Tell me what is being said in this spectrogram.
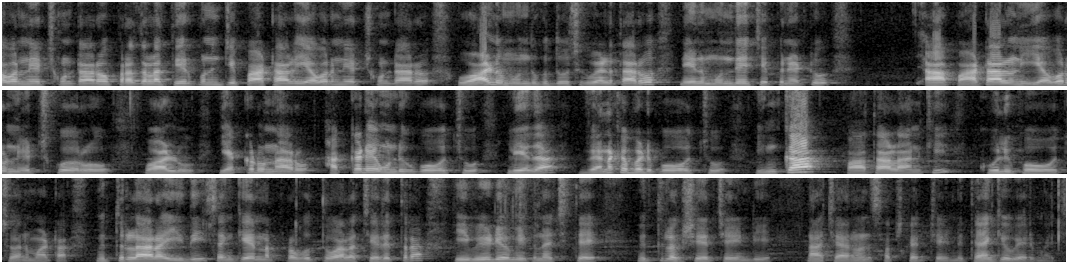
ఎవరు నేర్చుకుంటారో ప్రజల తీర్పు నుంచి పాఠాలు ఎవరు నేర్చుకుంటారో వాళ్ళు ముందుకు దూసుకు వెళ్తారు. నేను ముందే చెప్పినట్టు ఆ పాఠాలను ఎవరు నేర్చుకోరో వాళ్ళు ఎక్కడున్నారో అక్కడే ఉండిపోవచ్చు లేదా వెనకబడిపోవచ్చు. ఇంకా పాతాళానికి కూలిపోవచ్చు అనమాట మిత్రులారా ఇది సంకీర్ణ ప్రభుత్వాల చరిత్ర. ఈ వీడియో మీకు నచ్చితే మిత్రులకు షేర్ చేయండి. నా ఛానల్ని సబ్స్క్రైబ్ చేయండి. థ్యాంక్ యూ వెరీ మచ్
